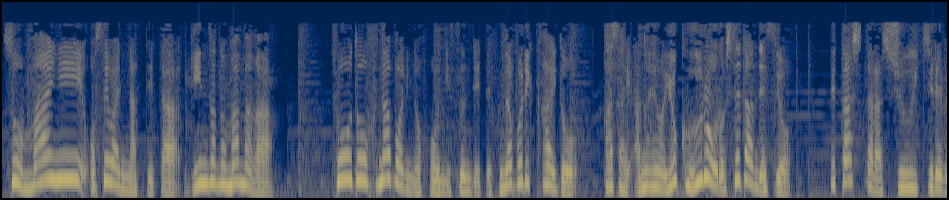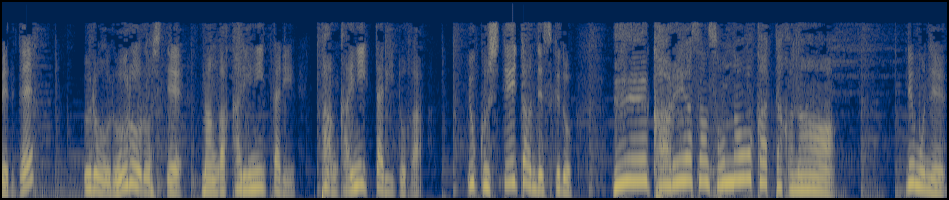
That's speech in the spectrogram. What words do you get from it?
そう、前にお世話になっていた銀座のママが、ちょうど船堀の方に住んでいて、船堀街道、葛西、あの辺はよくうろうろしてたんですよ。下手したら週1レベルで、うろうろうろうろして、漫画借りに行ったり、パン買いに行ったりとか、よくしていたんですけど、えー、カレー屋さんそんな多かったかなでもね、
